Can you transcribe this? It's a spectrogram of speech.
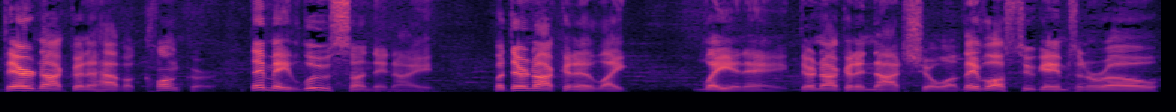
They're not going to have a clunker. They may lose Sunday night, but they're not going to like lay an egg. They're not going to not show up. They've lost two games in a row.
